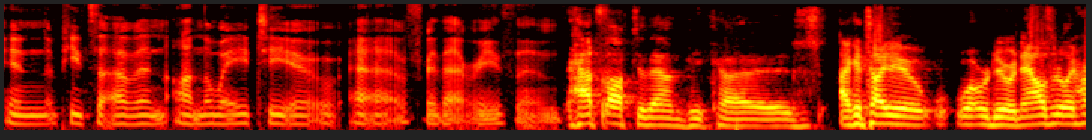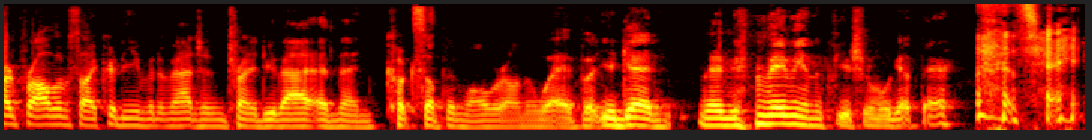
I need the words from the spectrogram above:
in the pizza oven on the way to you uh, for that reason. Hats off to them because I can tell you what we're doing now is a really hard problem. So I couldn't even imagine trying to do that and then cook something while we're on the way. But again, maybe maybe in the future we'll get there. That's right.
